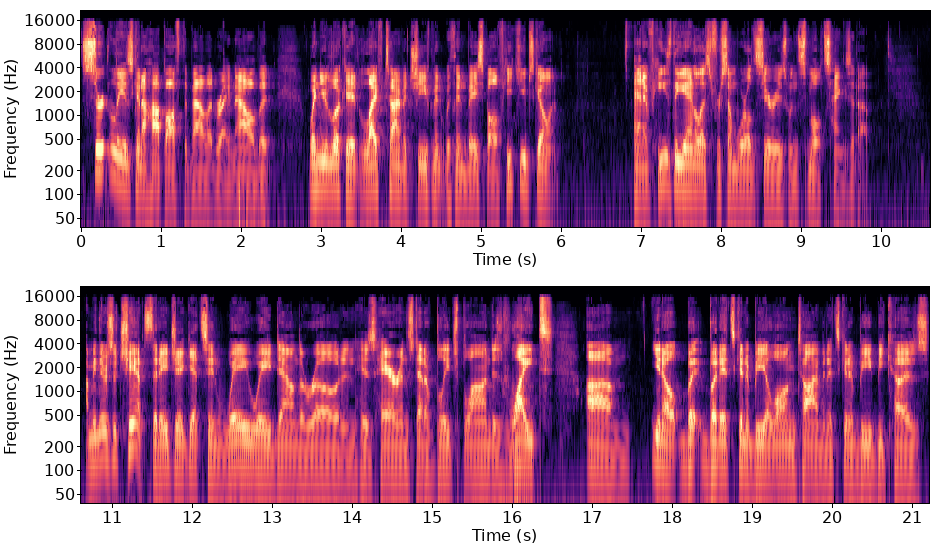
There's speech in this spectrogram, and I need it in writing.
certainly is going to hop off the ballot right now. But when you look at lifetime achievement within baseball, if he keeps going, and if he's the analyst for some World Series when Smoltz hangs it up, I mean, there's a chance that AJ gets in way, way down the road, and his hair instead of bleach blonde is white. Um, you know, but but it's going to be a long time, and it's going to be because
